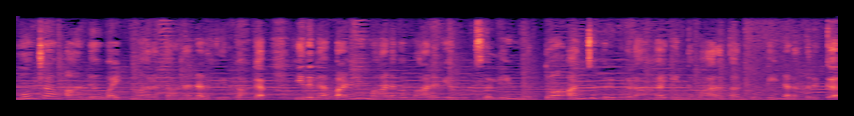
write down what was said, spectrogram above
மூன்றாம் ஆண்டு ஒயிட் மாரத்தான நடத்தியிருக்காங்க. இதுல பள்ளி மாணவ மாணவியர் உட்சொல்லி மொத்தம் அஞ்சு பிரிவுகளாக இந்த மாரத்தான் போட்டி நடந்திருக்கு.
